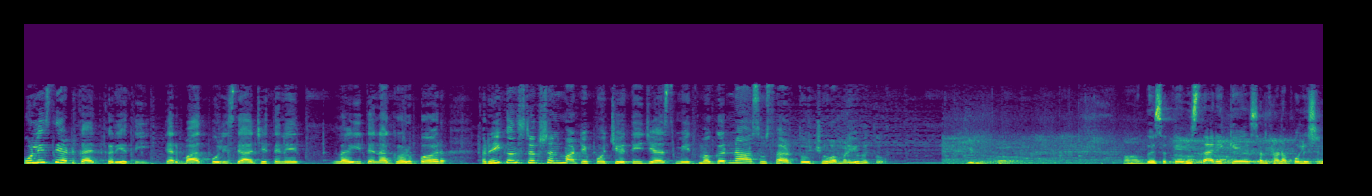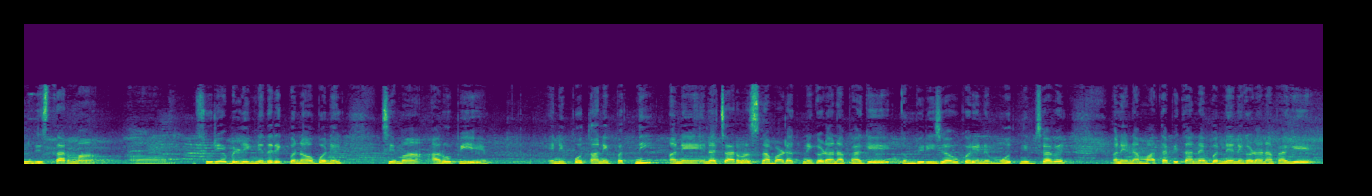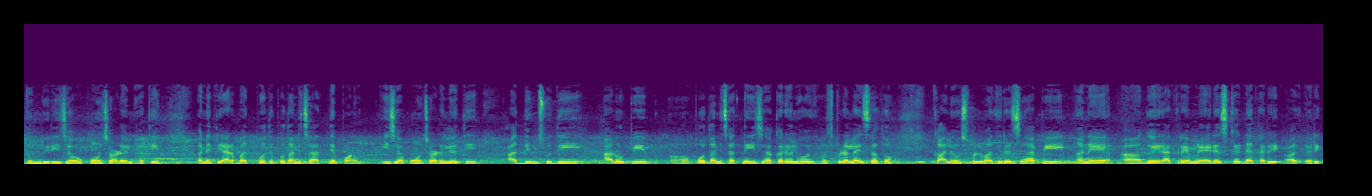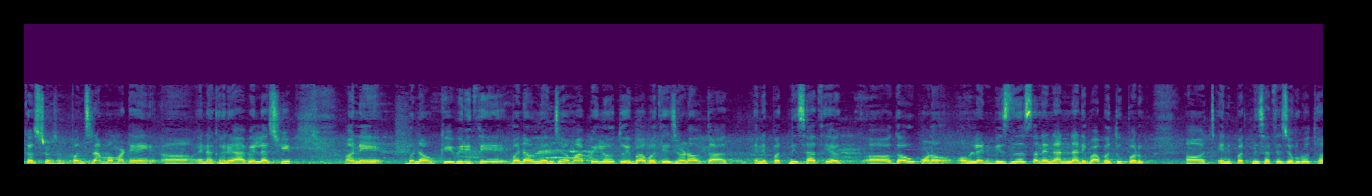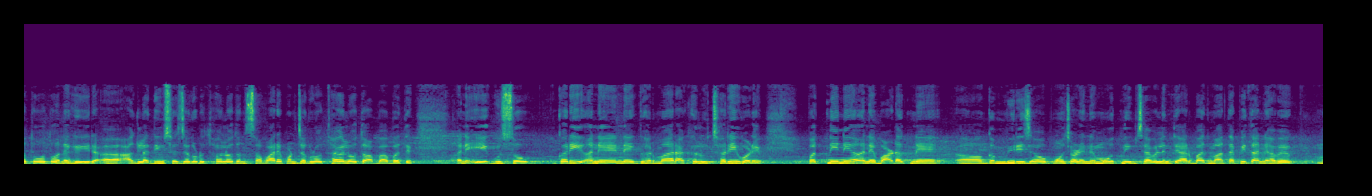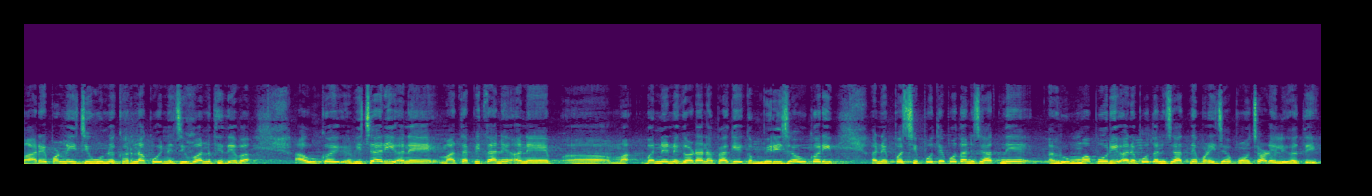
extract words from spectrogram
પોલીસે અટકાયત કરી હતી. ત્યારબાદ પોલીસે આજે તેને લઈ તેના ઘર પર રિકન્સ્ટ્રક્શન માટે પહોંચી હતી, જ્યાં સ્મિત મગરના આંસુ સારતો જોવા મળ્યો હતો. ગઈ સત્યાવીસ તારીખે સરથાણા પોલીસ સ્ટેશન વિસ્તારમાં સૂર્ય બિલ્ડિંગની અંદર એક બનાવ બનેલ, જેમાં આરોપીએ એની પોતાની પત્ની અને એના ચાર વર્ષના બાળકને ગળાના ભાગે ગંભીર ઇજાઓ કરીને મોત નિપજાવેલ અને એના માતા પિતાને બંનેને ગળાના ભાગે ગંભીર ઇજાઓ પહોંચાડેલ હતી અને ત્યારબાદ પોતે પોતાની જાતને પણ ઈજા પહોંચાડેલી હતી. આજ દિન સુધી આરોપી પોતાની જાતને ઈજા કરેલ હોય, હોસ્પિટલાઇઝ હતો. કાલે હોસ્પિટલમાંથી રજા આપી અને ગઈ રાત્રે એમને એરેસ્ટ કરીને અત્યારે રિકન્સ્ટ્રક્શન પંચનામા માટે એના ઘરે આવેલા છીએ અને બનાવ કેવી રીતે બનાવને અંજામ આપેલો હતો એ બાબતે જણાવતા એની પત્ની સાથે અગાઉ પણ ઓનલાઈન બિઝનેસ અને નાની નાની બાબત ઉપર એની પત્ની સાથે ઝઘડો થતો હતો અને ગઈ આગલા દિવસે ઝઘડો થયેલો હતો અને સવારે પણ ઝઘડો થયેલો હતો આ બાબતે. અને એ ગુસ્સો કરી અને એને ઘરમાં રાખેલું છરી વડે પત્નીને અને બાળકને ગંભીર ઇજાઓ પહોંચાડીને મોત નિપજાવેલી અને ત્યારબાદ માતા પિતાને હવે મારે પણ નહીં જીવવું ને ઘરના કોઈને જીવવા નથી દેવા. આવું કંઈ વિચારી અને માતા પિતાને અને બંનેને ગળાના ભાગે ગંભીર ઇજાઓ કરી અને પછી પોતે પોતાની જાતને રૂમમાં પૂરી અને પોતાની જાતને પણ ઈજા પહોંચાડેલી હતી.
